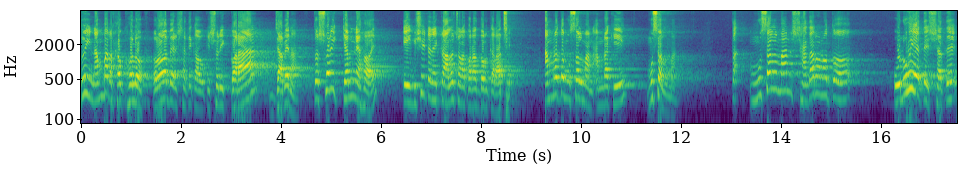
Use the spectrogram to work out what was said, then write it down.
দুই নাম্বার হক হলো রবের সাথে কাউকে শরিক করা যাবে না। তো শরিক কেমনে হয়? এই বিষয়টা নিয়ে একটু আলোচনা করার দরকার আছে। আমরা তো মুসলমান, আমরা কি মুসলমান? তা মুসলমান সাধারণত উলুহিয়াতের সাথে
